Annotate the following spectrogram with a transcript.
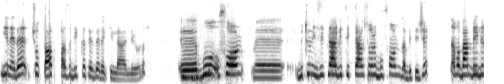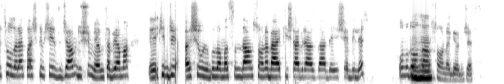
yine de çok daha fazla dikkat ederek ilerliyoruz. E, bu form e, bütün vizitler bittikten sonra bu form da bitecek. Ama ben belirti olarak başka bir şey yazacağımı düşünmüyorum. Tabii ama e, ikinci aşı uygulamasından sonra belki işler biraz daha değişebilir. Onu da ondan sonra göreceğiz.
